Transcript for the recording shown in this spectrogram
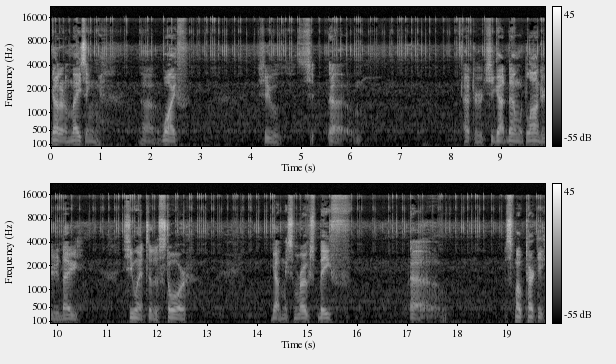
got an amazing uh, wife. She, she uh, after she got done with laundry today, she went to the store, got me some roast beef, uh, smoked turkey,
